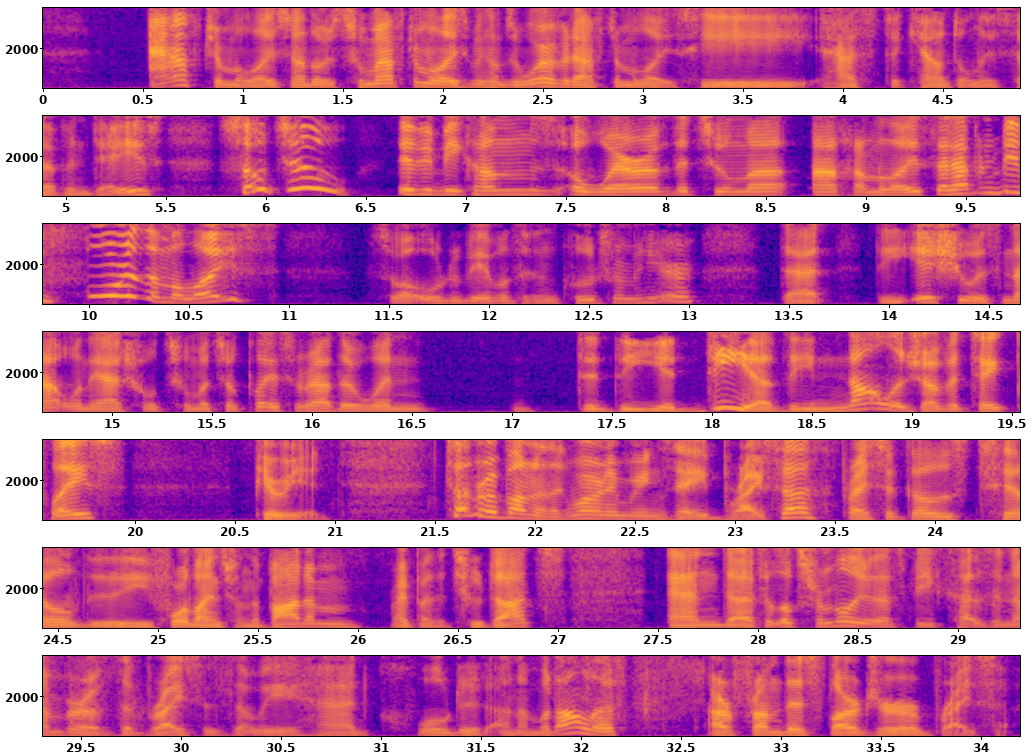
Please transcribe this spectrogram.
after Malais, in other words, after Malais becomes aware of it after Malais, he has to count only seven days. So too, if he becomes aware of the Tuma Achar Malais that happened before the Malais, so what would we be able to conclude from here? that the issue is not when the actual tuma took place, but rather when did the idea, the knowledge of it, take place? Period. Tan Rabbana, the Gemara brings a brisa. Brisa goes till the four lines from the bottom, right by the two dots. And uh, if it looks familiar, that's because a number of the brises that we had quoted on Amud Aleph are from this larger brisa.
